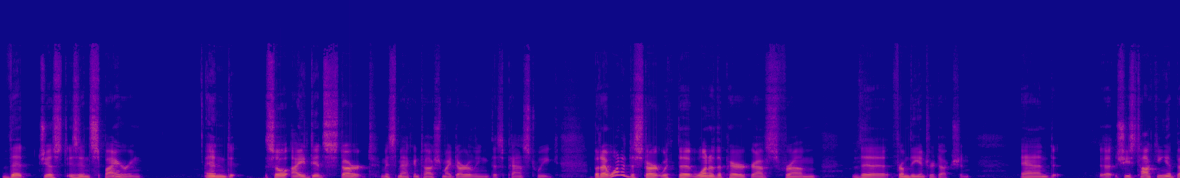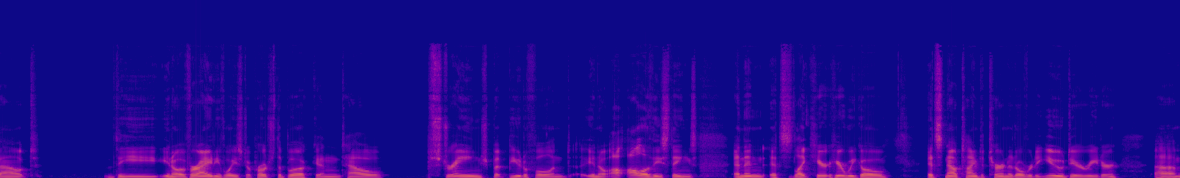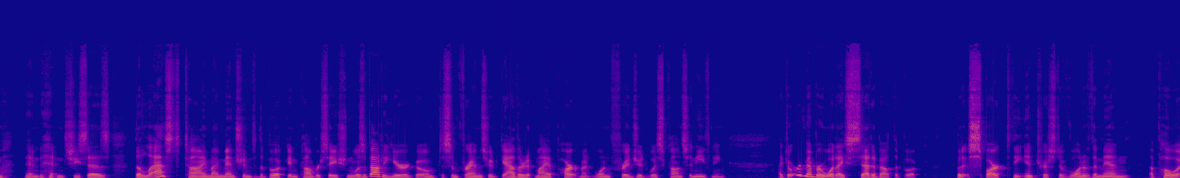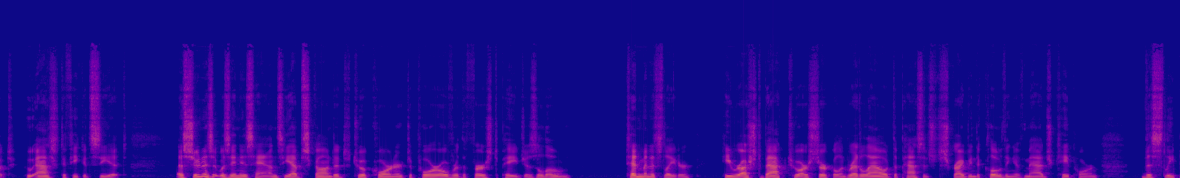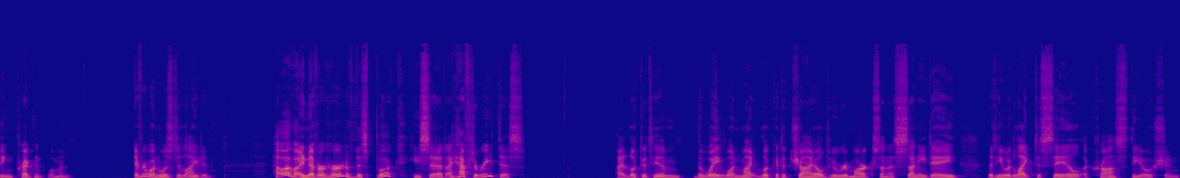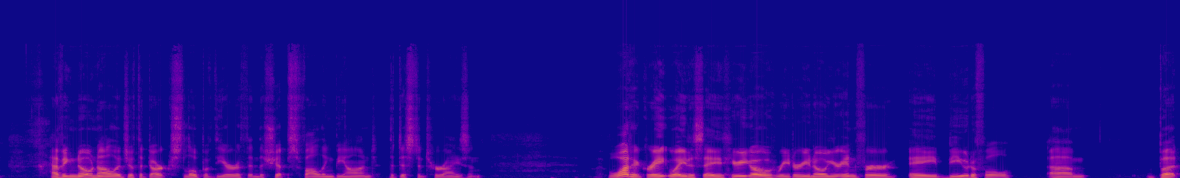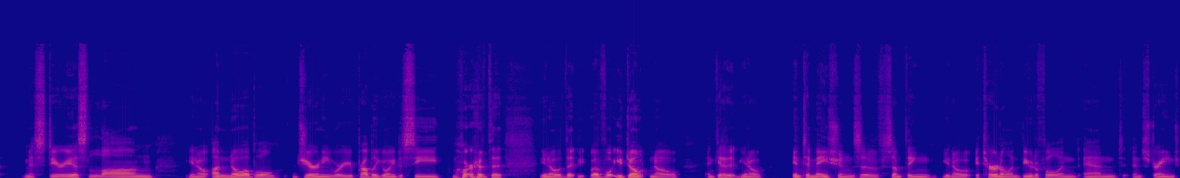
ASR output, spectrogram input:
that just is inspiring. And so I did start Miss MacIntosh, my darling, this past week, but I wanted to start with the one of the paragraphs from the from the introduction, and uh, she's talking about the you know a variety of ways to approach the book and how strange but beautiful and you know all, all, of these things. And then it's like here here we go. It's now time to turn it over to you dear reader Um, and, and she says, The last time I mentioned the book in conversation was about a year ago to some friends who'd gathered at my apartment one frigid Wisconsin evening. I don't remember what I said about the book, but it sparked the interest of one of the men, a poet, who asked if he could see it. As soon as it was in his hands, he absconded to a corner to pore over the first pages alone. Ten minutes later, he rushed back to our circle and read aloud the passage describing the clothing of Madge Capehorn, the sleeping pregnant woman. Everyone was delighted. How have I never heard of this book? he said. I have to read this. I looked at him the way one might look at a child who remarks on a sunny day that he would like to sail across the ocean, having no knowledge of the dark slope of the earth and the ships falling beyond the distant horizon what a great way to say here you go reader you know you're in for a beautiful um but mysterious long you know unknowable journey where you're probably going to see more of the you know the of what you don't know and get it Mm-hmm. you know intimations of something you know eternal and beautiful and and and strange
